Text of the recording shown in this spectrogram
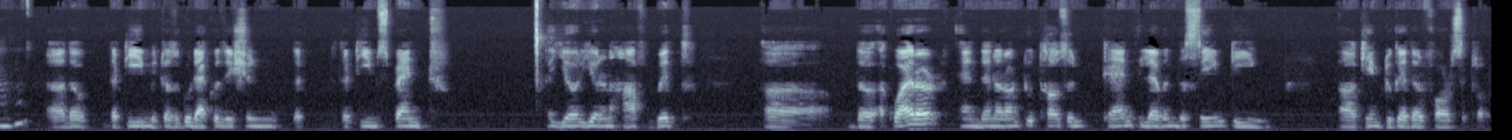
Mm-hmm. Uh, the the team it was a good acquisition. The the team spent a year, year and a half with uh, the acquirer, and then around 2010 11, the same team uh, came together for Seclore.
